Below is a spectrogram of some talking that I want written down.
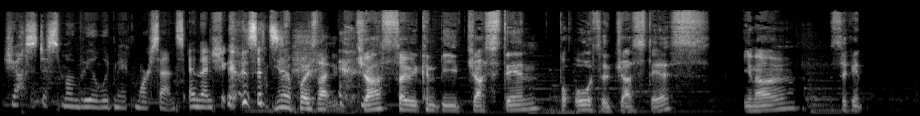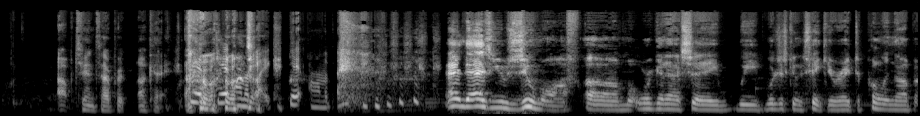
Justice Mobile would make more sense. And then she goes, it's, Yeah, but it's like just so it can be Justin, but also justice. You know? So it can up to interpret. Okay. get, get on the bike. Get on the bike. And as you zoom off, um, we're gonna say we we're just gonna take you right to pulling up uh,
